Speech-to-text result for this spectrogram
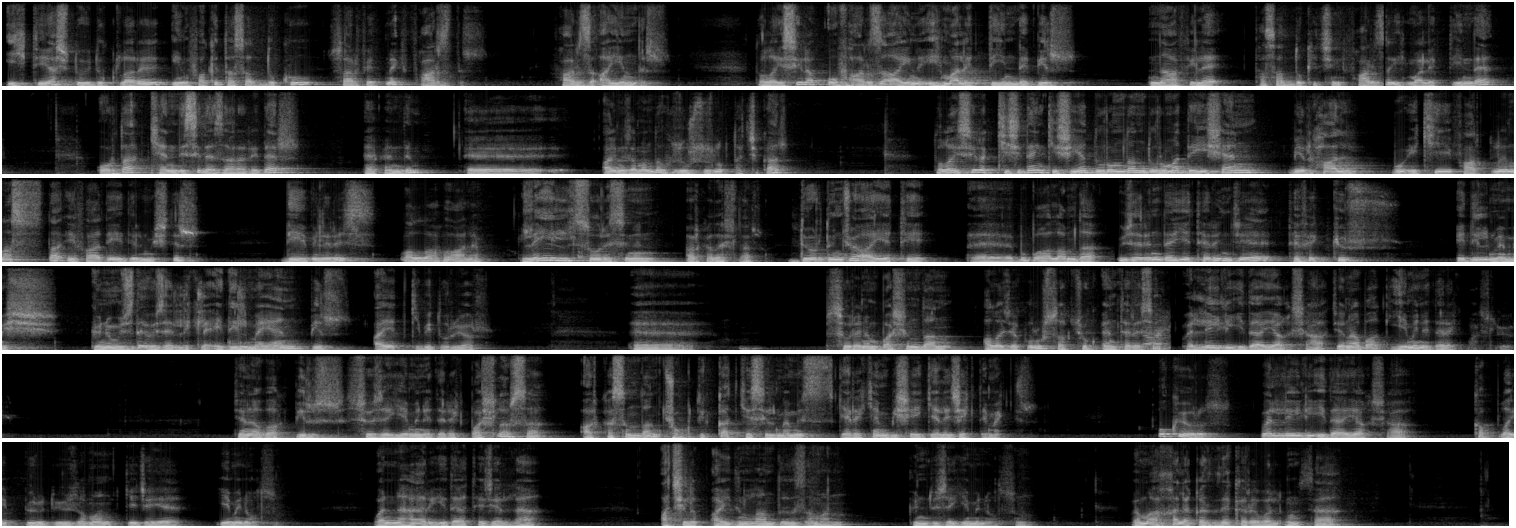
ihtiyaç duydukları infakı tasadduku sarf etmek farzdır. Farz-ı ayındır. Dolayısıyla o farz-ı ayını ihmal ettiğinde bir nafile tasadduk için farzı ihmal ettiğinde orada kendisi de zarar eder. Efendim e, aynı zamanda huzursuzluk da çıkar. Dolayısıyla kişiden kişiye durumdan duruma değişen bir hal bu iki farklı nasda ifade edilmiştir diyebiliriz. Vallahu alem. Leyl suresinin arkadaşlar dördüncü ayeti e, bu bağlamda üzerinde yeterince tefekkür edilmemiş, günümüzde özellikle edilmeyen bir ayet gibi duruyor. Ee, surenin başından alacak olursak çok enteresan. Ve leyli idâ yagşâ. Cenab-ı Hak yemin ederek başlıyor. Cenab-ı Hak bir söze yemin ederek başlarsa arkasından çok dikkat kesilmemiz gereken bir şey gelecek demektir. Okuyoruz. Ve leyli idâ yagşâ. Kaplayıp bürüdüğü zaman geceye yemin olsun. Ve nehâri idâ tecellâ açılıp aydınlandığı zaman gündüze yemin olsun. Ve ma halaka zekere vel unsa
